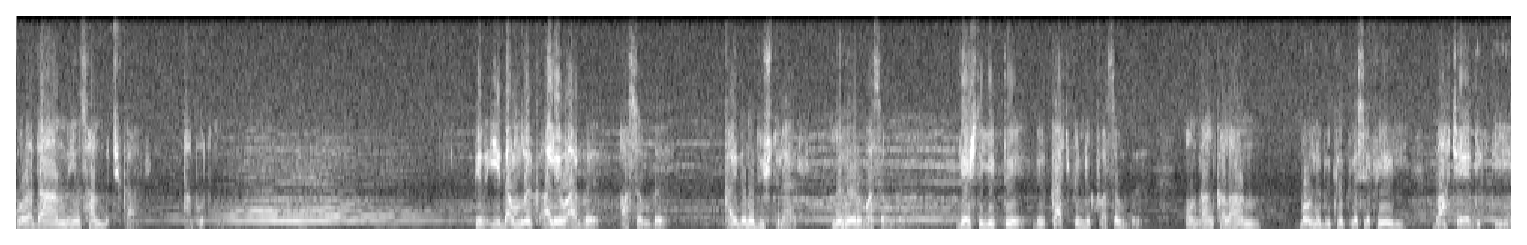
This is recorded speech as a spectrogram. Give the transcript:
Buradan insan mı çıkar, tabut mu? Bir idamlık Ali vardı, asıldı. Kaydını düştüler, mühür basıldı. Geçti gitti birkaç günlük fasıldı. Ondan kalan boynu bükük ve sefil bahçeye diktiği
